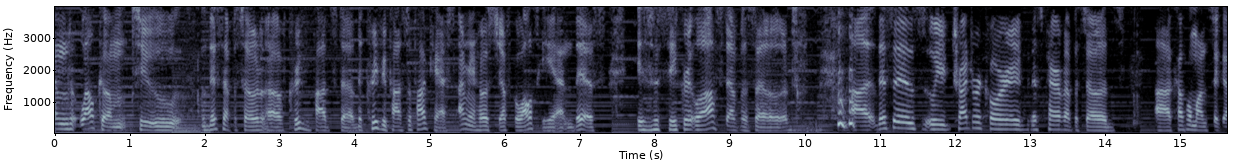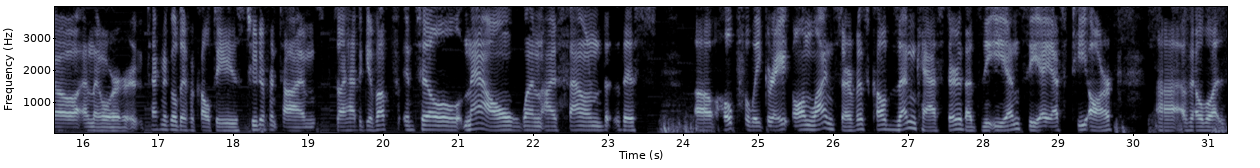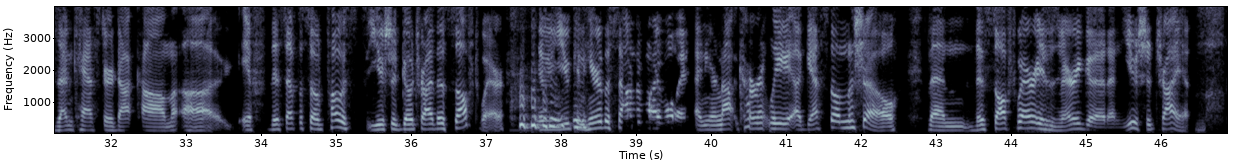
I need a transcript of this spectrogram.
And welcome to this episode of Creepypasta, the Creepypasta podcast. I'm your host Jeff Kowalski, and this is a Secret Lost episode. uh, this is we tried to record this pair of episodes uh, a couple months ago, and there were technical difficulties two different times, so I had to give up until now when I found this uh, hopefully great online service called Zencastr. That's Z E N C A S T R. Uh, available at zencastr.com. Uh, if this episode posts, you should go try this software. if you can hear the sound of my voice and you're not currently a guest on the show, then this software is very good and you should try it.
